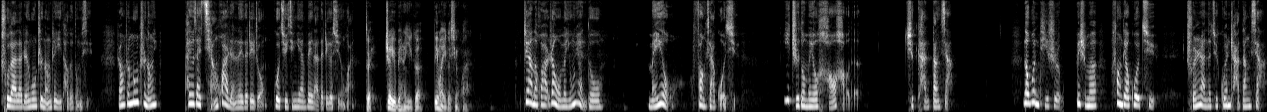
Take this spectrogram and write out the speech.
出来了人工智能这一套的东西，然后人工智能。它又在强化人类的这种过去经验、未来的这个循环。对，这又变成一个另外一个循环。这样的话，让我们永远都没有放下过去，一直都没有好好的去看当下。那问题是，为什么放掉过去，纯然的去观察当下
